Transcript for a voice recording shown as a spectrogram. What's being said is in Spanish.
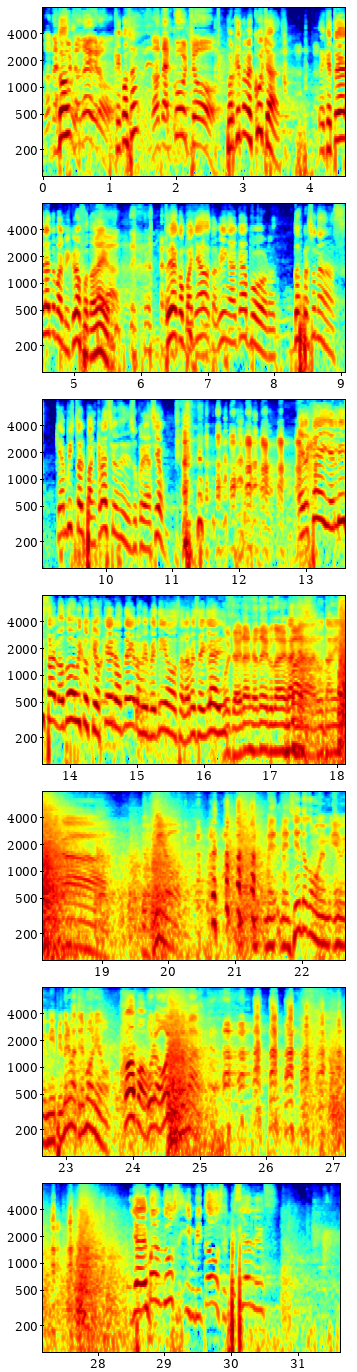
No te Dos- escucho, negro. ¿Qué cosa? No te escucho. ¿Por qué no me escuchas? Es que estoy hablando para el micrófono, negro. Estoy acompañado también acá por dos personas que han visto el Pancracio desde su creación. El G y el Lisa, los dos vicos kiosqueros negros, bienvenidos a la mesa de Gladys. Muchas gracias, negro, una vez Gracias, más. Luz, también acá. Dios mío. Me, me siento como en, en mi primer matrimonio. ¿Cómo? Puro golpe nomás. Y además dos invitados especiales.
